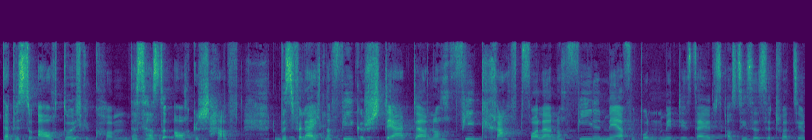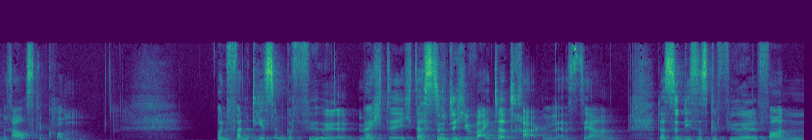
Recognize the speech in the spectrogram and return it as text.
Da bist du auch durchgekommen. Das hast du auch geschafft. Du bist vielleicht noch viel gestärkter, noch viel kraftvoller, noch viel mehr verbunden mit dir selbst aus dieser Situation rausgekommen. Und von diesem Gefühl möchte ich, dass du dich weitertragen lässt, ja? Dass du dieses Gefühl von,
